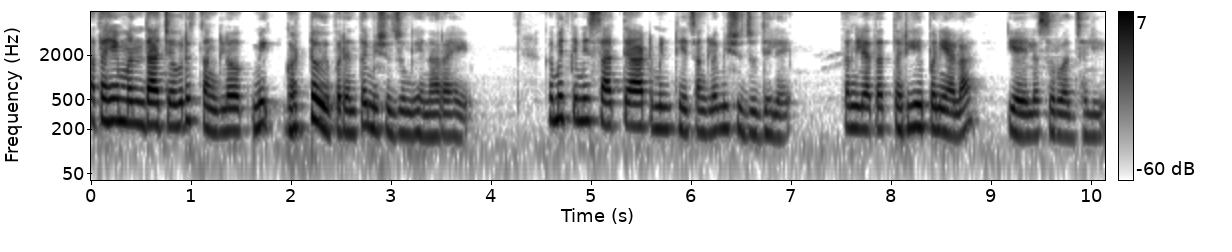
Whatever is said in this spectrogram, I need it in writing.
आता हे मंद आचेवरच चांगलं मी घट्ट होईपर्यंत मी शिजून घेणार आहे. कमीत कमी सात ते आठ मिनिट हे चांगलं मी शिजू दिलं आहे चांगली आता तरी पण याला यायला सुरुवात झाली.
